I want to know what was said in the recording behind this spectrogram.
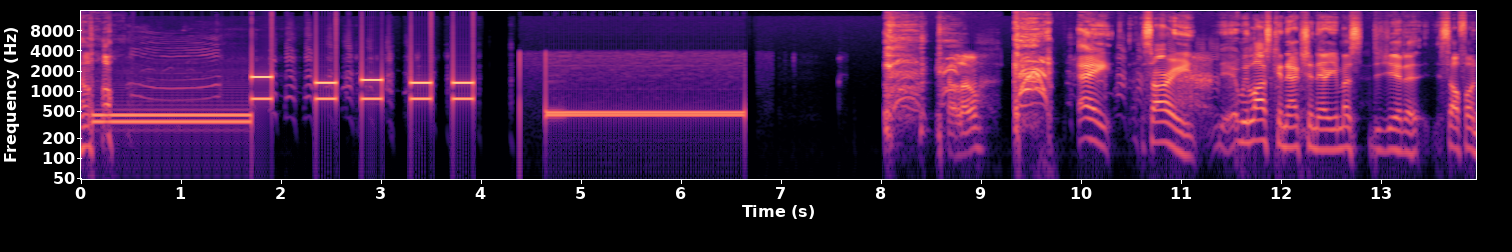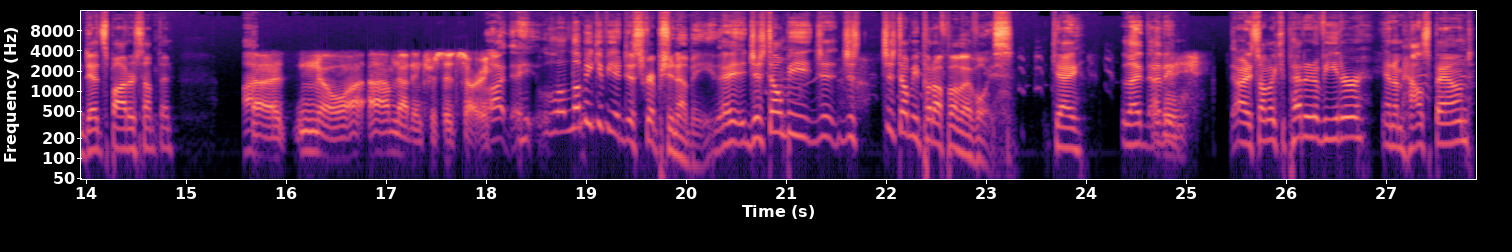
Hello? Hello. Hey, sorry. We lost connection there. You must, did you hit a cell phone dead spot or something? Uh, no, I, I'm not interested. Sorry. Uh, let me give you a description of me. Just don't be just just, just don't be put off by my voice. Okay. I, I think. All right. So I'm a competitive eater and I'm housebound,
